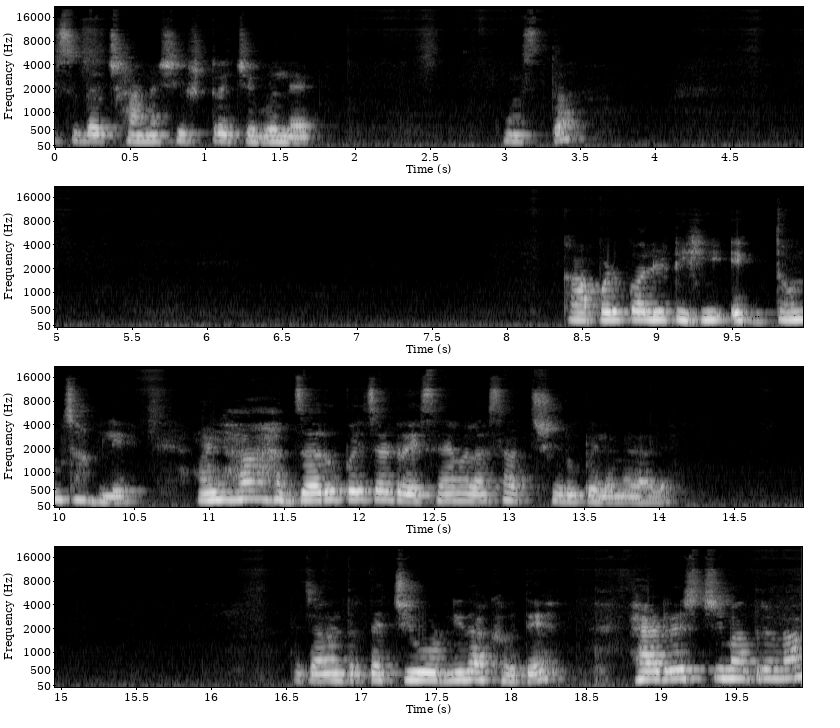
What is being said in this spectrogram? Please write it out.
ही सुद्धा छान अशी स्ट्रेचेबल आहे. मस्त. कापड क्वालिटी ही एकदम चांगली आहे. आणि हा हजार रुपयेचा ड्रेस आहे मला सातशे रुपयाला मिळाला त्याच्यानंतर त्याची ओढणी दाखवते. ह्या ड्रेसची मात्र ना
